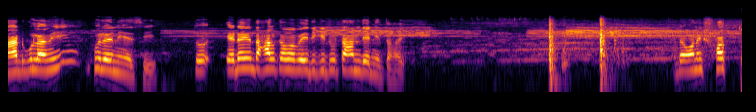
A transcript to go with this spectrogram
নাটগুলো আমি খুলে নিয়েছি। তো এটা কিন্তু হালকাভাবে এদিকে একটু টান দিয়ে নিতে হয়। এটা অনেক শক্ত।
